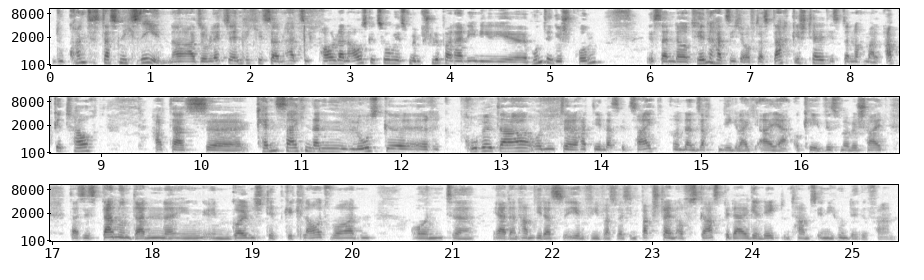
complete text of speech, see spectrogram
du konntest das nicht sehen. Ne? Also letztendlich ist dann, hat sich Paul dann ausgezogen, ist mit dem Schlüpper dann in die äh, Hunde gesprungen, ist dann dorthin, hat sich auf das Dach gestellt, ist dann nochmal abgetaucht, hat das äh, Kennzeichen dann losgekrubbelt da und äh, hat denen das gezeigt und dann sagten die gleich, ah ja, okay, wissen wir Bescheid, das ist dann und dann äh, in, in Goldenstedt geklaut worden und äh, ja, dann haben die das irgendwie, was weiß ich, einen Backstein aufs Gaspedal gelegt und haben es in die Hunde gefahren,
